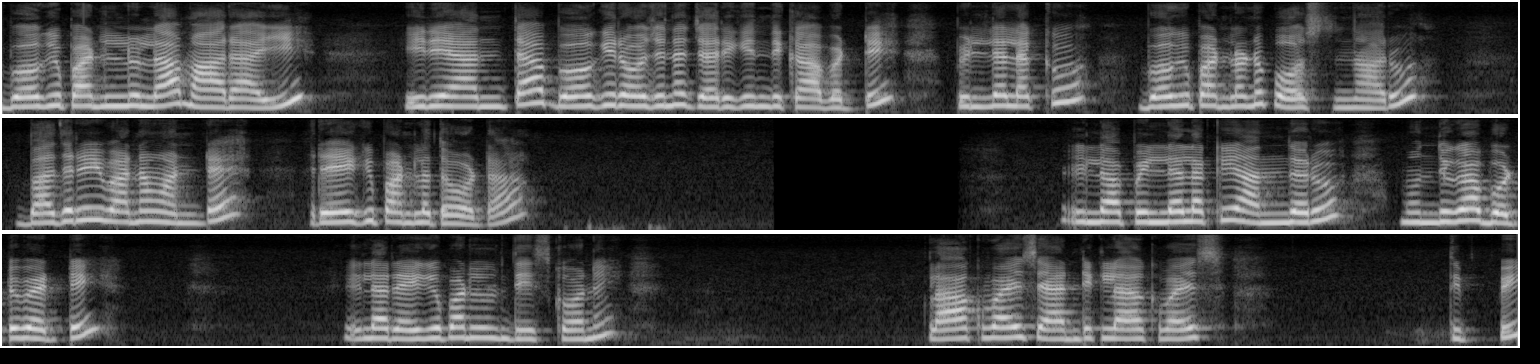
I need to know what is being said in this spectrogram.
భోగి పండ్లులా మారాయి. ఇది అంతా భోగి రోజున జరిగింది కాబట్టి పిల్లలకు భోగి పండ్లను పోస్తున్నారు. బదరీ వనం అంటే రేగి పండ్ల తోట. ఇలా పిల్లలకి అందరూ ముందుగా బొట్టు పెట్టి ఇలా రేగి పండ్లను తీసుకొని క్లాక్ వైజ్ యాంటీ క్లాక్ వైజ్ తిప్పి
